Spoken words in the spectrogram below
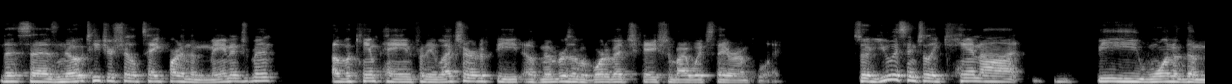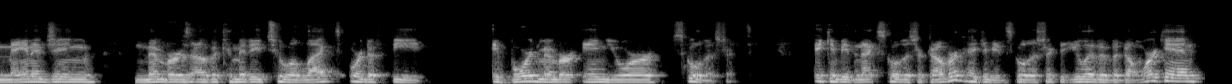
that says no teacher shall take part in the management of a campaign for the election or defeat of members of a board of education by which they are employed. So you essentially cannot be one of the managing members of a committee to elect or defeat a board member in your school district. It can be the next school district over, it can be the school district that you live in but don't work in,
